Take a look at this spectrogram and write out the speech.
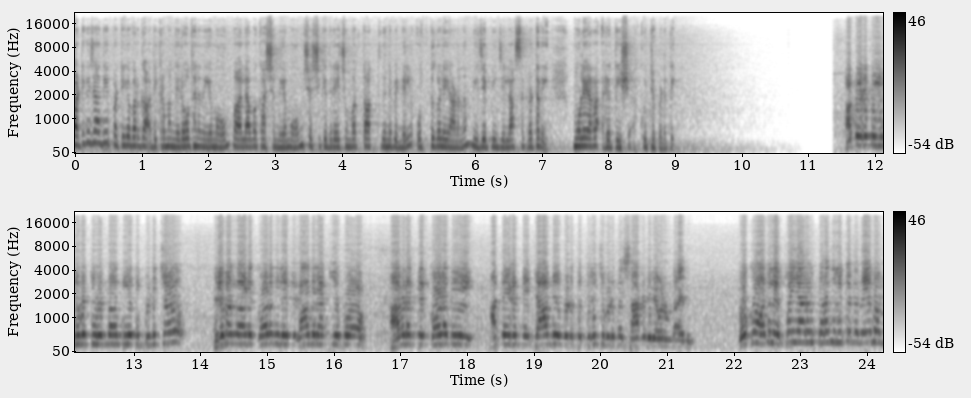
പട്ടികജാതി പട്ടികവർഗ അതിക്രമ നിരോധന നിയമവും ബാലാവകാശ നിയമവും ശശിക്കെതിരെ ചുമത്താത്തതിന് പിന്നിൽ ഒത്തുകളിയാണെന്നും ബി ജില്ലാ സെക്രട്ടറി മുളയറ രതീഷ് കുറ്റപ്പെടുത്തി. അദ്ദേഹത്തെ ഇരുപത്തി ഒന്നാം തീയതി പിടിച്ചു. നെടുമങ്ങാട് കോടതിയിലേക്ക് ഹാജരാക്കിയപ്പോ അവിടത്തെ കോടതി അദ്ദേഹത്തെ ജാമ്യം കൊടുത്ത് തിരിച്ചുവിടുന്ന സാഹചര്യമാണ് ഉണ്ടായത്. നോക്കൂ അതിൽ എഫ്ഐആറിൽ പറഞ്ഞിരിക്കുന്ന നിയമം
